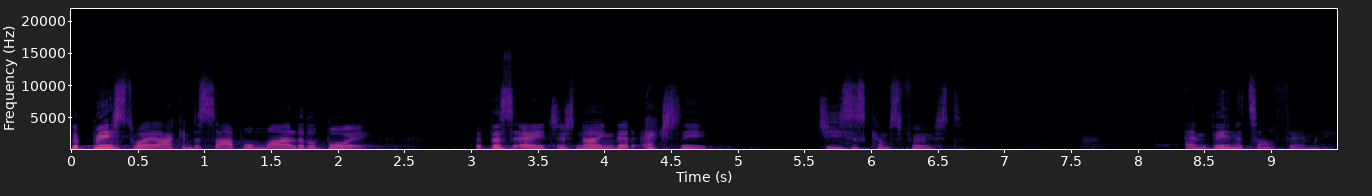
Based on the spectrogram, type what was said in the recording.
The best way I can disciple my little boy at this age is knowing that actually Jesus comes first and then it's our family.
